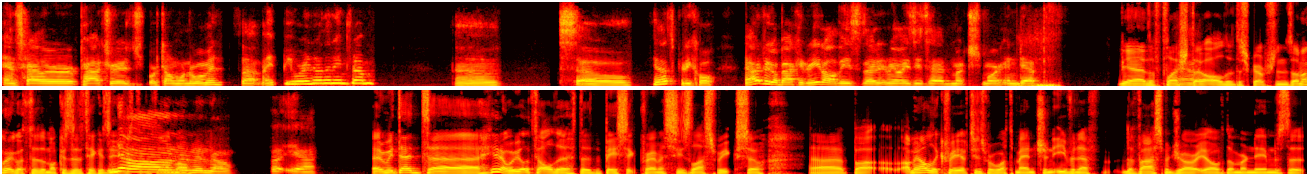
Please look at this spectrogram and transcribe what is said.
and Skylar Patridge worked on Wonder Woman. So that might be where I know the name from. Uh, so yeah, that's pretty cool. I have to go back and read all these because I didn't realize these had much more in depth. Yeah, they've fleshed Yeah. out all the descriptions. I'm not going to go through them all because it'll take us ages to go through No, them no, all. no, no. But yeah, And we did, uh, you know, we looked at all the, the basic premises last week, so Uh, but I mean, all the creative teams were worth mentioning, even if the vast majority of them are names that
